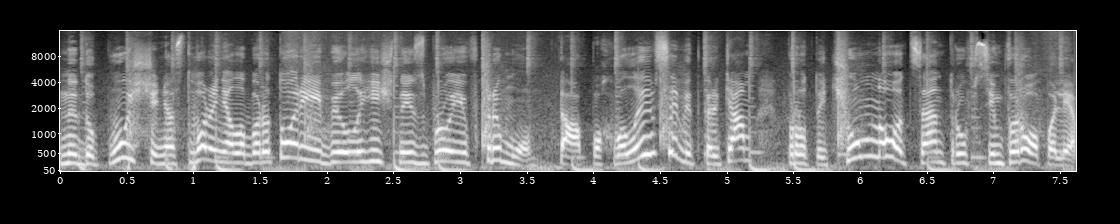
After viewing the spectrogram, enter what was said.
недопущення створення лабораторії біологічної зброї в Криму та похвалився відкриттям протичумного центру в Сімферополі.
